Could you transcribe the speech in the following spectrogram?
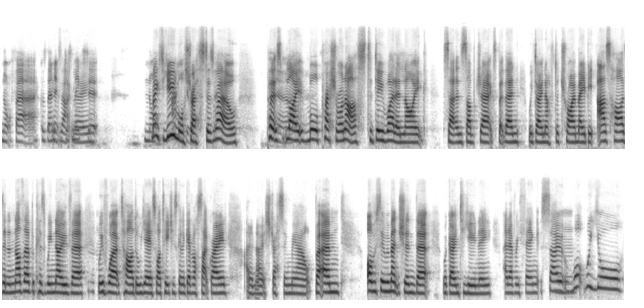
not fair because then it just makes it not Makes you more stressed as well. Puts Yeah. like more pressure on us to do well in like certain subjects, but then we don't have to try maybe as hard in another because we know that Mm. we've worked hard all year, so our teacher's going to give us that grade. I don't know, it's stressing me out. But um, obviously we mentioned that we're going to uni. and everything. So, Mhm. what were your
